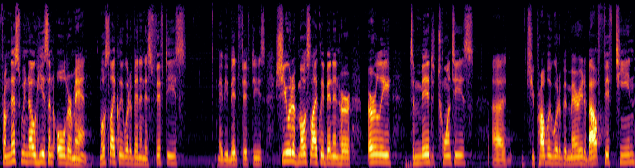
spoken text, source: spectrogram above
from this, we know he's an older man. Most likely would have been in his 50s, maybe mid 50s. She would have most likely been in her early to mid 20s. Uh, she probably would have been married about 15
